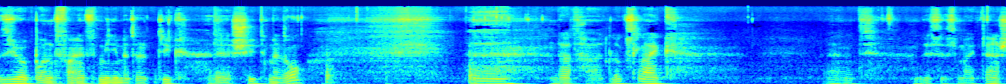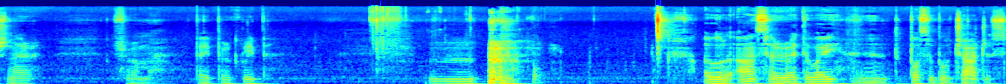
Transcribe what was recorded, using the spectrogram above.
0.5 millimeter thick uh, sheet metal uh, that's how it looks like and this is my tensioner from paper clip mm. I will answer right away uh, to possible charges.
